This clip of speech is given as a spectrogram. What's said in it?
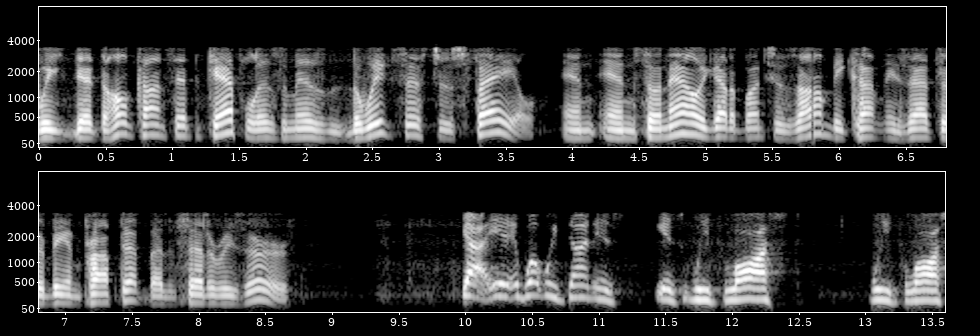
we that the whole concept of capitalism is the weak sisters fail, and and so now we got a bunch of zombie companies out there being propped up by the Federal Reserve. Yeah, it, what we've done is is we've lost we've lost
